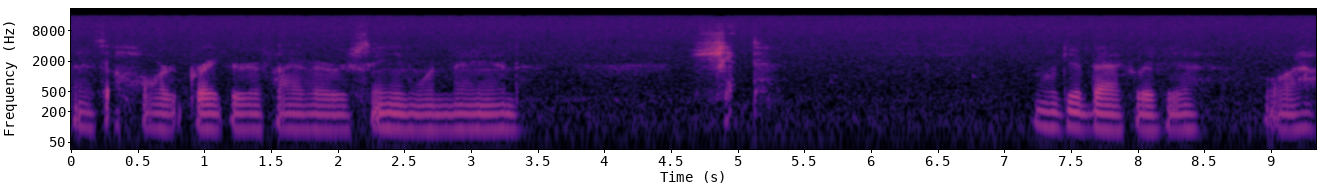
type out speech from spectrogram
That's a heartbreaker if I've ever seen one, man. Shit. We'll get back with you. Wow.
